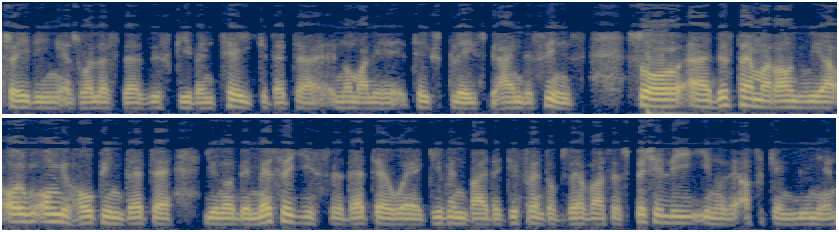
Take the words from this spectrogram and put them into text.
trading as well as this give and take that normally takes place behind the scenes. So this time around, we are only hoping that, you know, the messages that were given by the different observers, especially, you know, the African Union,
